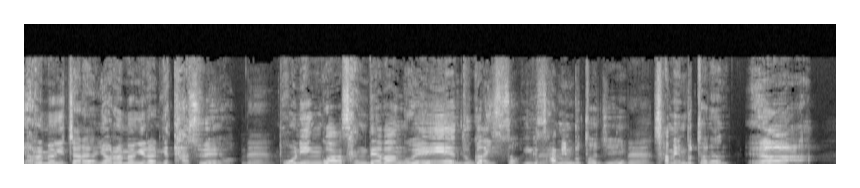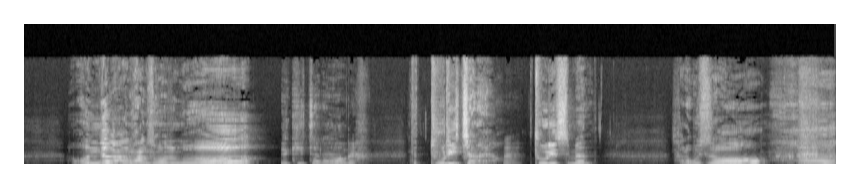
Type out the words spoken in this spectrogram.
여러 명 있잖아요. 여러 명이라는 게 다수예요. 네. 본인과 상대방 외에 누가 있어. 그러니까 네. 3인부터지. 네. 3인부터는 야 언제 방송하는 거야? 이렇게 있잖아요. 네. 근데 둘이 있잖아요. 네. 둘이 있으면 잘하고 있어. 아,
